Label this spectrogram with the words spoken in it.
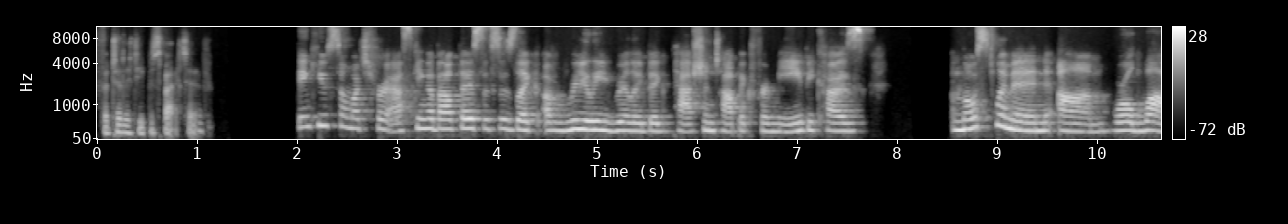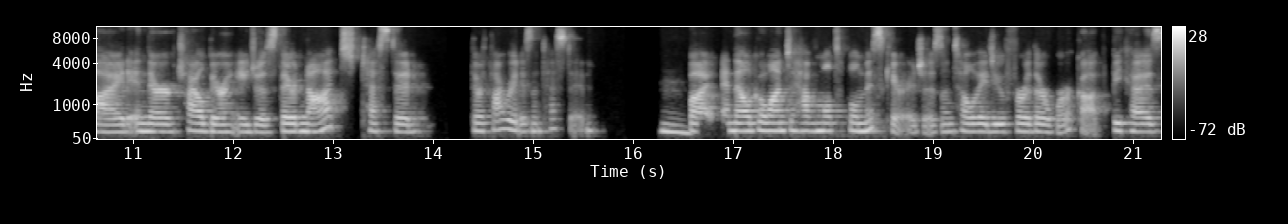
fertility perspective? Thank you so much for asking about this. This is like a really, really big passion topic for me because most women um, worldwide in their childbearing ages, they're not tested, their thyroid isn't tested. Hmm. But, and they'll go on to have multiple miscarriages until they do further workup because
